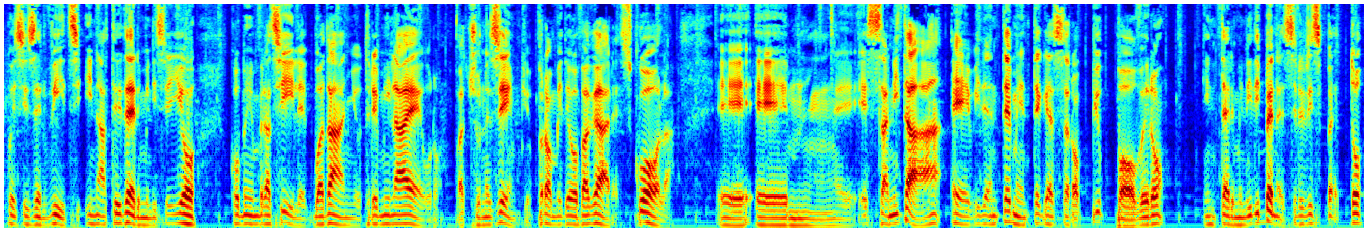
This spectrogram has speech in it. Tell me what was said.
questi servizi. In altri termini, se io come in Brasile guadagno 3.000 euro, faccio un esempio, però mi devo pagare scuola e, e, e sanità, è evidentemente che sarò più povero in termini di benessere rispetto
